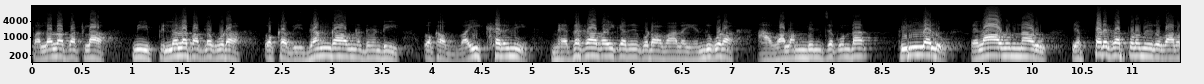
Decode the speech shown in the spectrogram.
పల్లల పట్ల మీ పిల్లల పట్ల కూడా ఒక విధంగా ఉన్నటువంటి ఒక వైఖరిని మెదక వైఖరిని కూడా వాళ్ళ ఎందుకు కూడా అవలంబించకుండా పిల్లలు ఎలా ఉన్నారు? ఎప్పటికప్పుడు మీరు వాళ్ళ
